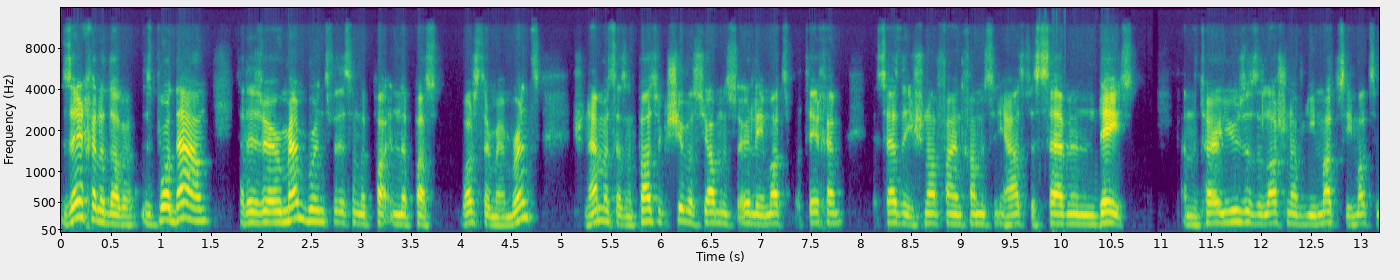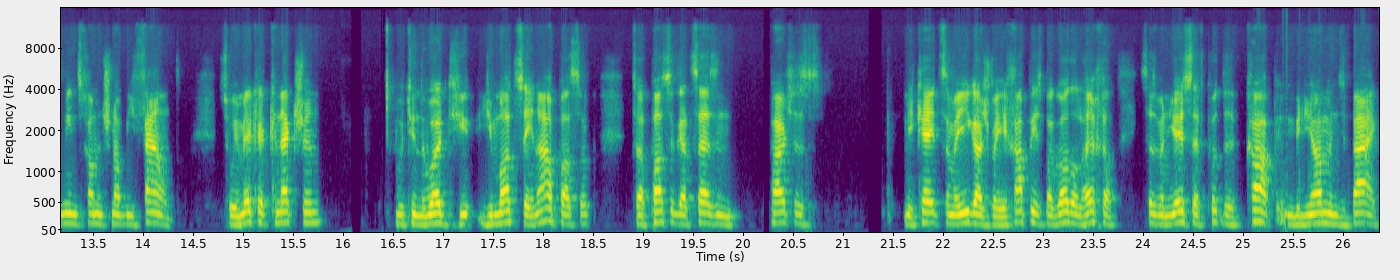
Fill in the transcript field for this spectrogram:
is brought down that there's a remembrance for this in the in the pasuk. What's the remembrance? Shnema says in pasuk Shivas Yavnus early It says that you should not find chametz in your house for seven days, and the Torah uses the lashon of yimatzi. Yimatzi means chametz should not be found. So we make a connection between the word yimatzi in our pasuk to a pasuk that says in Parshas Miketz Samayigash Vayichapis Bagodol Hechel says when Yosef put the cup in Binyamin's bag,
